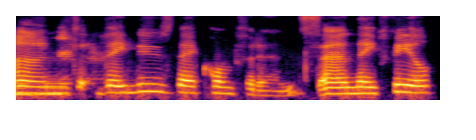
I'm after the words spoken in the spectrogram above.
mm-hmm. and they lose their confidence and they feel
